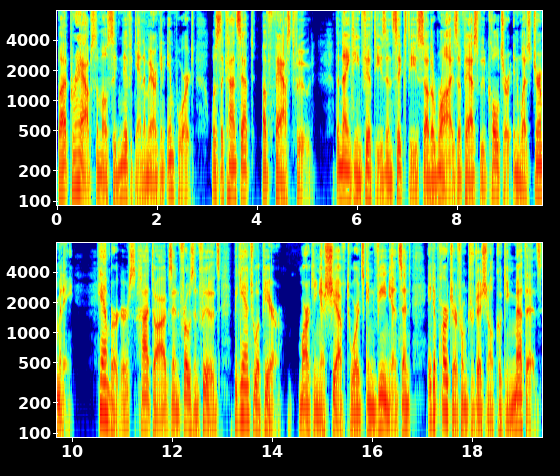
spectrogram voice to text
But perhaps the most significant American import was the concept of fast food. The 1950s and 60s saw the rise of fast food culture in West Germany. Hamburgers, hot dogs, and frozen foods began to appear, marking a shift towards convenience and a departure from traditional cooking methods.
